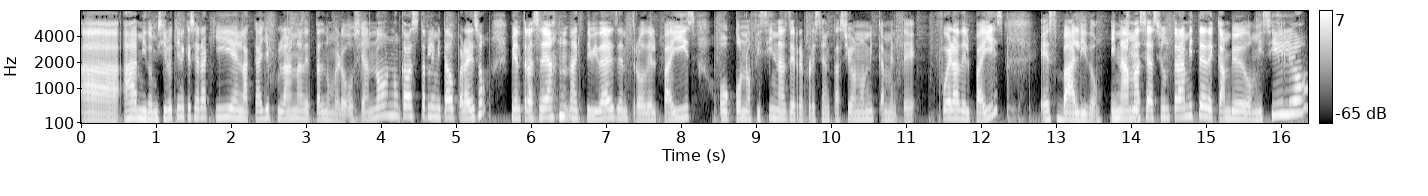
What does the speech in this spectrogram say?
a, ah, mi domicilio tiene que ser aquí en la calle fulana de tal número. O sea, no, nunca vas a estar limitado para eso, mientras sean actividades dentro del país o con oficinas de representación únicamente fuera del país, es válido. Y nada Sí. más se hace un trámite de cambio de domicilio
